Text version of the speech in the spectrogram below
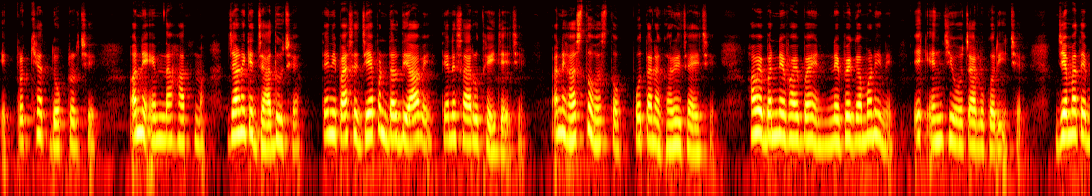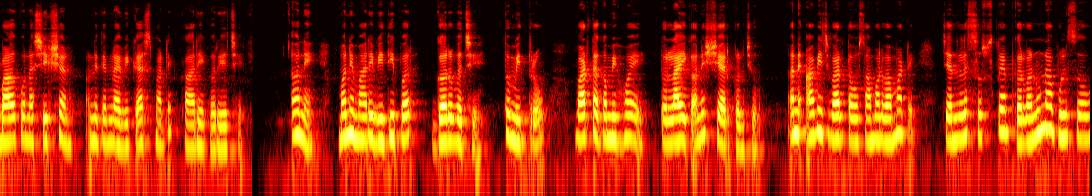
એક પ્રખ્યાત ડૉક્ટર છે અને એમના હાથમાં જાણે કે જાદુ છે. તેની પાસે જે પણ દર્દી આવે તેને સારું થઈ જાય છે અને હસતો હસતો પોતાના ઘરે જાય છે. હવે બંને ભાઈ બહેનને ભેગા મળીને એક એનજીઓ ચાલુ કરી છે, જેમાં તે બાળકોના શિક્ષણ અને તેમના વિકાસ માટે કાર્ય કરે છે. અને મને મારી વિધિ પર ગર્વ છે. તો મિત્રો, વાર્તા ગમી હોય તો લાઈક અને શેર કરજો. અને આવી જ વાર્તાઓ સાંભળવા માટે ચેનલને સબસ્ક્રાઈબ કરવાનું ના ભૂલશો.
